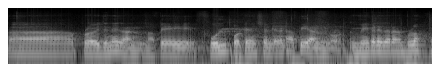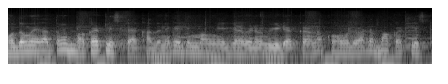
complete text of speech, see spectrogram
ප්‍රෝජනය ගන්න. අපේ ෆුල් පොටේශල් එකට අපි යන්න මේක කරන්න පුල හොඳම එකත්තම බකට ලිස්ටක් හදන එක. ඉතින් මං ඒගෙන වෙන විඩියක් කරන කොහොමදට බකට ලිස්ට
